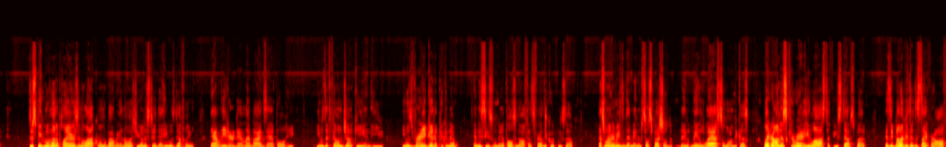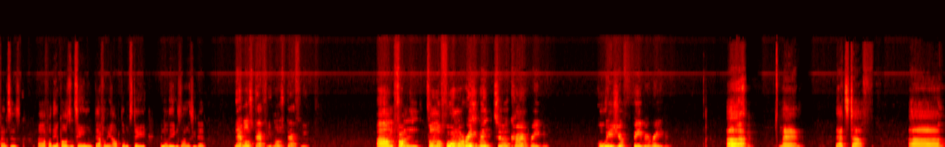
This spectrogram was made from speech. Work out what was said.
just speaking with other players in the locker room about Ray Lewis, you understood that he was definitely that leader that led by example. He he was a film junkie and he he was very good at picking up tendencies from the opposing offense fairly quickly. So that's one of the reasons that made him so special. They made him last so long because later on in his career he lost a few steps, but his ability to decipher offenses uh, for the opposing team definitely helped him stay in the league as long as he did. Yeah, most definitely, most definitely. Um, from from a former Raven to a current Raven, who is your favorite Raven? Uh man, that's tough. Uh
